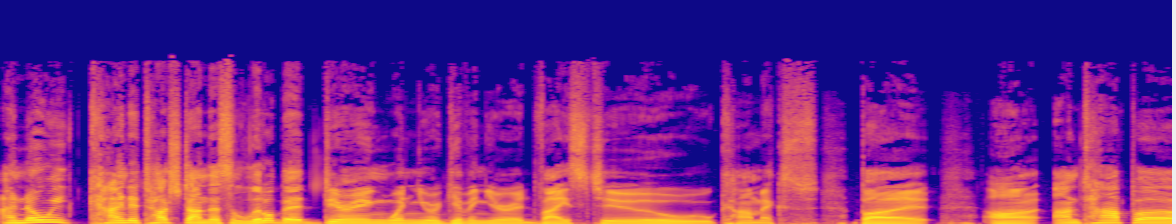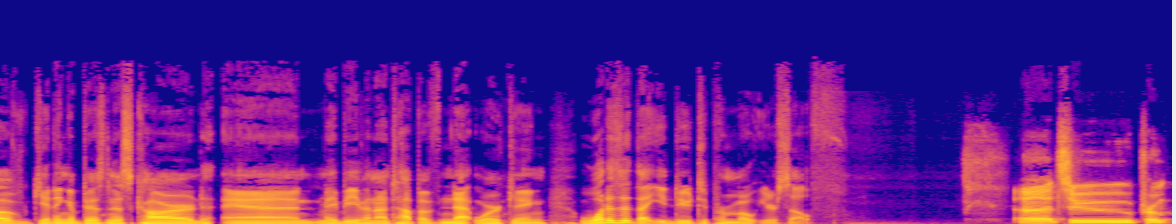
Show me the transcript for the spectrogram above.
I know we kind of touched on this a little bit during when you were giving your advice to comics, but uh, on top of getting a business card and maybe even on top of networking, what is it that you do to promote yourself? uh, to prom-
